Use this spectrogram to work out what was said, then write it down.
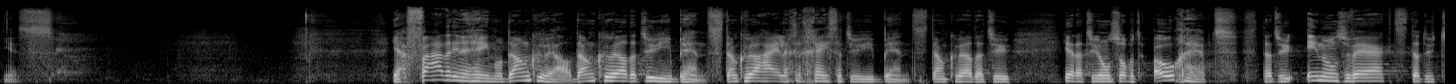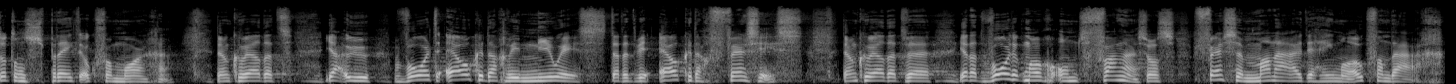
Yes. Ja, Vader in de hemel, dank u wel. Dank u wel dat u hier bent. Dank u wel, Heilige Geest, dat u hier bent. Dank u wel dat u ja, dat u ons op het oog hebt. Dat u in ons werkt. Dat u tot ons spreekt, ook vanmorgen. Dank u wel dat ja, uw woord elke dag weer nieuw is. Dat het weer elke dag vers is. Dank u wel dat we ja, dat woord ook mogen ontvangen. Zoals verse manna uit de hemel, ook vandaag.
